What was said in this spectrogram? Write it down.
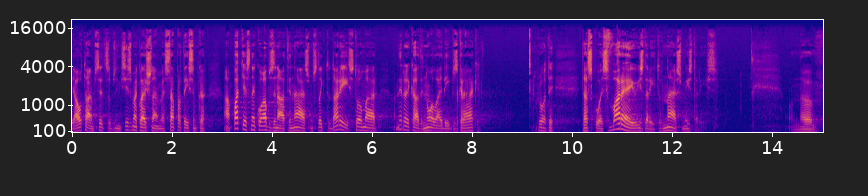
jautājumi sirdsapziņas izmeklēšanai, mēs sapratīsim, ka à, pat ja es neko apzināti neesmu sliktu darījis, tomēr man ir arī kādi nolaidības grēki. Proti, tas, ko es varēju izdarīt, un neesmu izdarījis. Un, uh,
